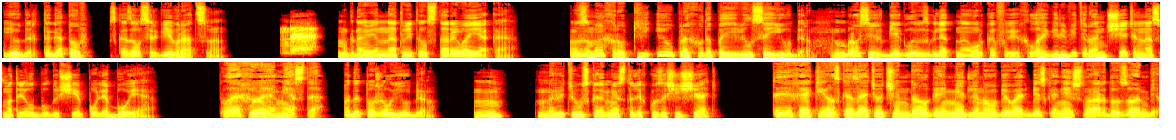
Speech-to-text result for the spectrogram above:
«Юбер, ты готов?» — сказал Сергей в рацию. «Да», — мгновенно ответил старый вояка. Взмах руки, и у прохода появился Юбер. Бросив беглый взгляд на орков и их лагерь, ветеран тщательно осмотрел будущее поле боя. «Плохое место», — подытожил Юбер. «М? Но ведь узкое место легко защищать». «Ты хотел сказать очень долго и медленно убивать бесконечную орду зомби?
